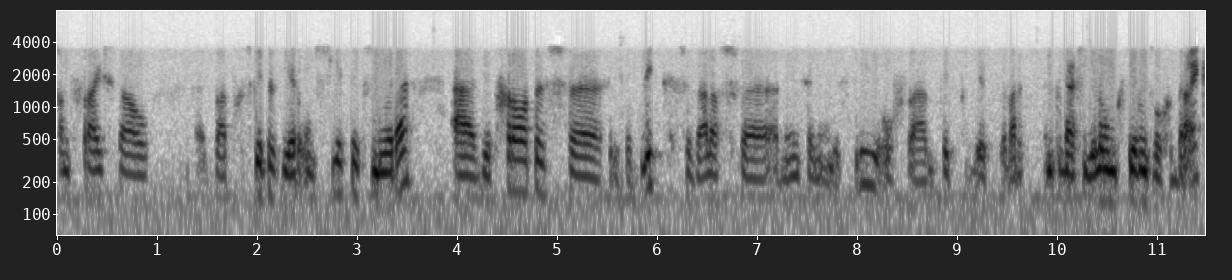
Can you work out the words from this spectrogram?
gaan vrystel uh, wat geskep is deur ons CTEX node uh dit gratis vir die publiek sowel as vir mense in die industrie of uh dit weet wat in kommersiële omgewings wil gebruik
